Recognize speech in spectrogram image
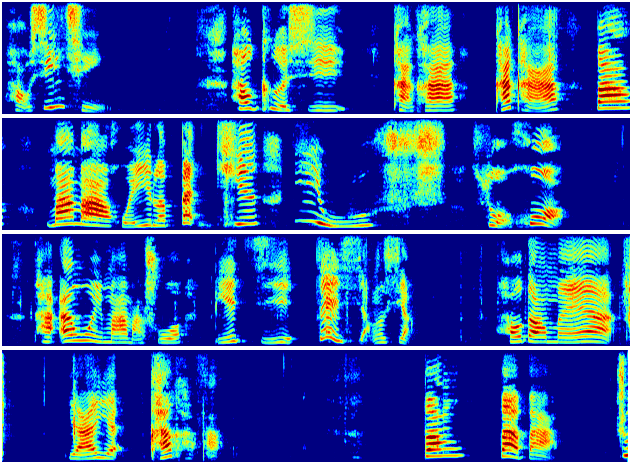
好心情。好可惜，卡卡卡卡帮妈妈回忆了半天，一无所获。他安慰妈妈说：“别急，再想想。”好倒霉啊，牙牙卡卡。帮爸爸折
